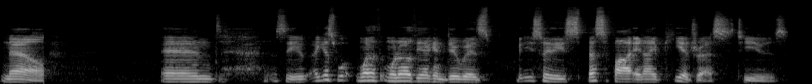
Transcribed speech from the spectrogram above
now, and let's see. I guess one one other thing I can do is basically specify an IP address to use.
